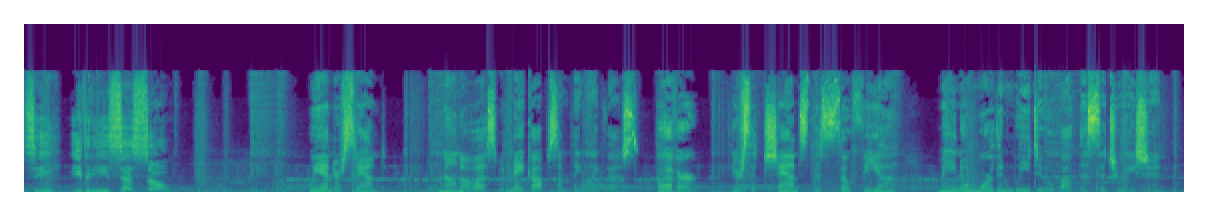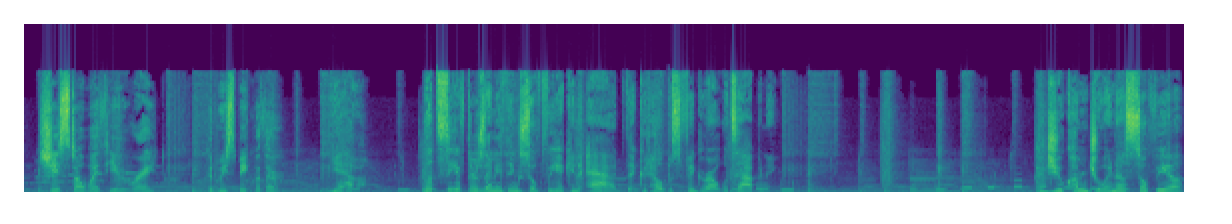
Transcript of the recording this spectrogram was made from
See? Even he says so. We understand. None of us would make up something like this. However, there's a chance this Sophia may know more than we do about this situation. She's still with you, right? Could we speak with her? Yeah. Let's see if there's anything Sophia can add that could help us figure out what's happening. Could you come join us, Sophia?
